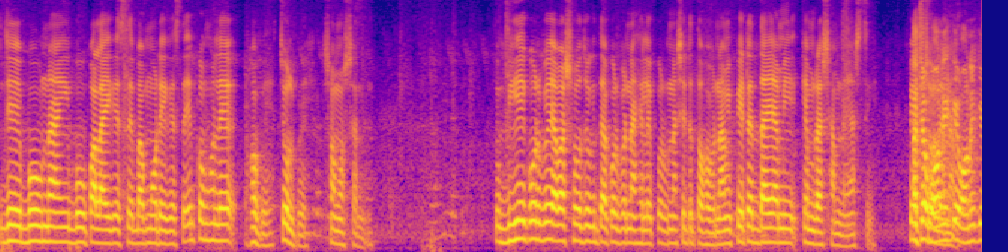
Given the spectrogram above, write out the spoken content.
যে বউ নাই, বউ পালাই গেছে বা মরে গেছে, এরকম হলে হবে, চলবে, সমস্যা নেই। তো বিয়ে করবে আবার সহযোগিতা করবে না হেল্প করবে না সেটা তো হবে না। আমি পেটের দায়ে আমি ক্যামেরার সামনে আসছি। আচ্ছা অনেকে অনেকে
